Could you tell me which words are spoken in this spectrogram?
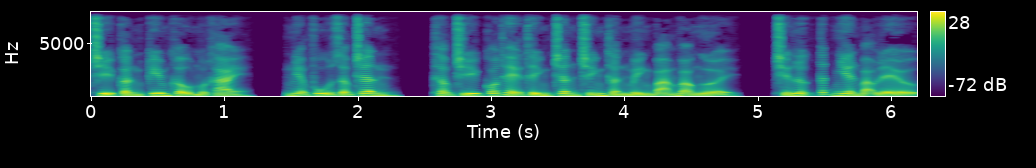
chỉ cần kim khẩu một khai, niệm phù dậm chân, thậm chí có thể thỉnh chân chính thần minh bám vào người, chiến lược tất nhiên bạo lều.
